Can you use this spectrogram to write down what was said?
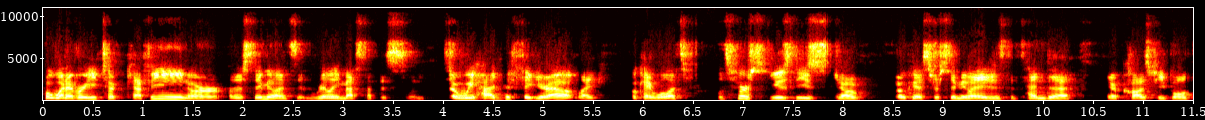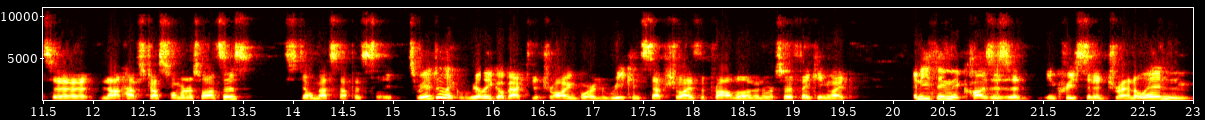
But whenever he took caffeine or other stimulants, it really messed up his sleep. So we had to figure out like, okay, well let's let's first use these, you know, focus or stimulant agents that tend to, you know, cause people to not have stress hormone responses, still messed up his sleep. So we had to like really go back to the drawing board and reconceptualize the problem. And we're sort of thinking like anything that causes an increase in adrenaline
